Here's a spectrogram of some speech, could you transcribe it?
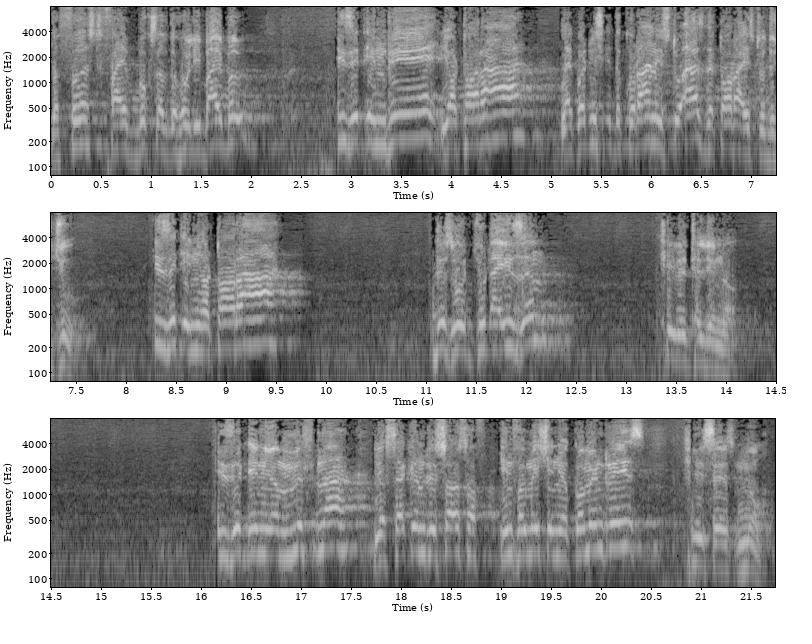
the first five books of the Holy Bible. Is it in there, your Torah? Like what we say the Quran is to us, the Torah is to the Jew. Is it in your Torah? This word Judaism? He will tell you no. Is it in your Mishnah, your secondary source of information, your commentaries? He says no.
